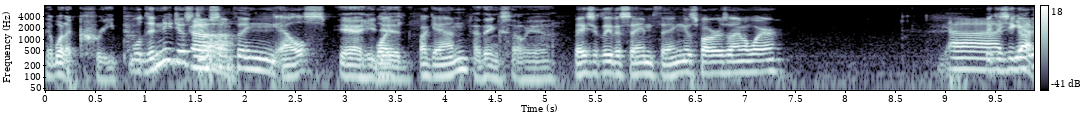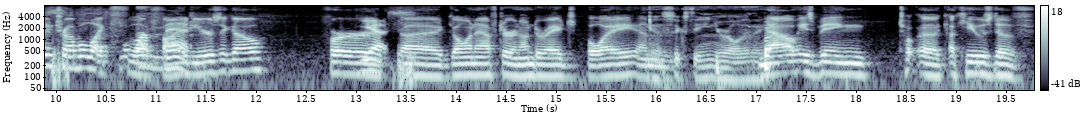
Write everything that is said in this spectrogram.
What a creep. Well, didn't he just do Uh. something else? Yeah, he like, did. Again? I think so. Yeah. Basically the same thing as far as I'm aware? Uh, Because he got in trouble like, Four what, five years ago? For Yes. uh, going after an underage boy. And Yeah, 16 year old. I think. now he's being to- uh, accused of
